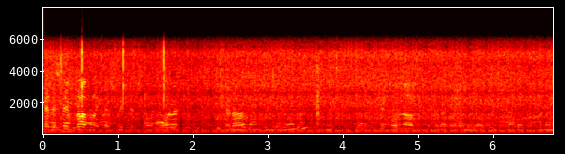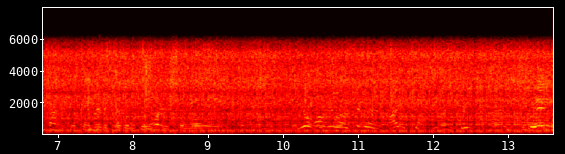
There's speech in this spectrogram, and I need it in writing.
got the same problem like last week, the cold water, push it out. It's holding up. Even the water is so low.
